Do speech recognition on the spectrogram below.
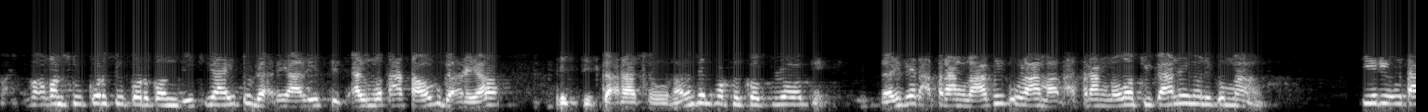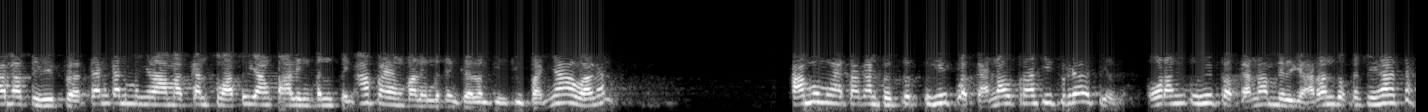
Kok kan syukur-syukur kondisi itu gak realistis. Ilmu tasawuf gak realistis, gak rasional. Mungkin perlu goblok. Jadi kita tak terang lagi, itu lama, tak terang logikanya ini mau. Ciri utama kehebatan kan menyelamatkan sesuatu yang paling penting. Apa yang paling penting dalam kehidupan? Nyawa kan? Kamu mengatakan dokter itu hebat karena operasi berhasil. Orang itu hebat karena miliaran untuk kesehatan.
